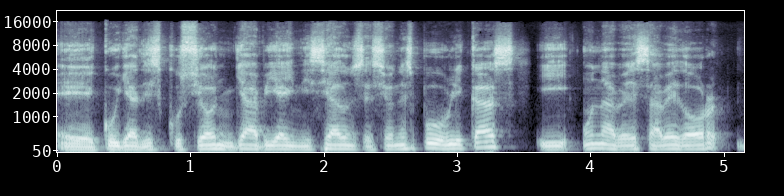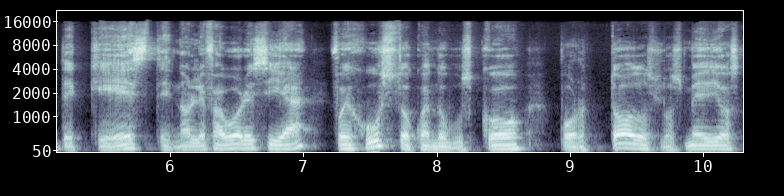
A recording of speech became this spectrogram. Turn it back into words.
eh, cuya discusión ya había iniciado en sesiones públicas y una vez sabedor de que éste no le favorecía, fue justo cuando buscó por todos los medios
